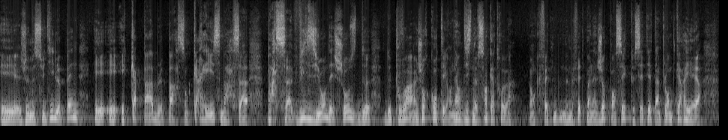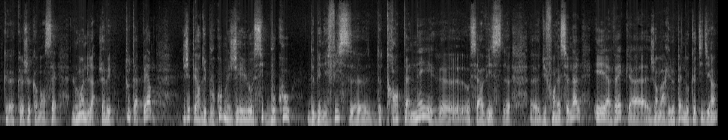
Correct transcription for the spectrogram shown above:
Et je me suis dit, Le Pen est, capable, par son charisme, par sa, vision des choses, de, pouvoir un jour compter. On est en 1980. Donc ne me faites pas l'injure de penser que c'était un plan de carrière que je commençais. Loin de là. J'avais tout à perdre. J'ai perdu beaucoup, mais j'ai eu aussi beaucoup de bénéfices euh, de 30 années euh, au service euh, du Front National et avec Jean-Marie Le Pen au quotidien,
